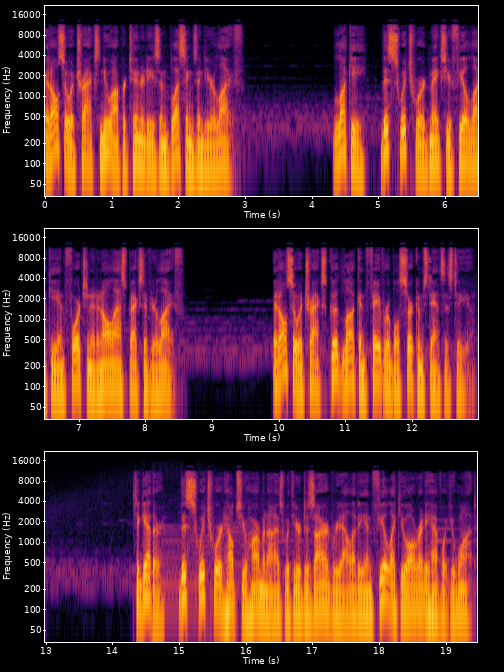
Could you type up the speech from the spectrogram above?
It also attracts new opportunities and blessings into your life. Lucky. This switch word makes you feel lucky and fortunate in all aspects of your life. It also attracts good luck and favorable circumstances to you. Together, this switch word helps you harmonize with your desired reality and feel like you already have what you want.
